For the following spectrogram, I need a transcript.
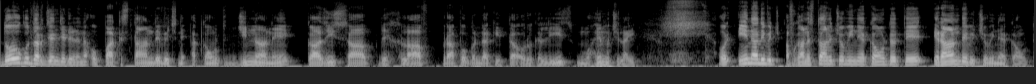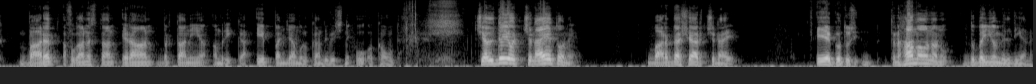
ਦੋ ਕੁ ਦਰਜਨ ਜਿਹੜੇ ਨੇ ਨਾ ਉਹ ਪਾਕਿਸਤਾਨ ਦੇ ਵਿੱਚ ਨੇ ਅਕਾਊਂਟ ਜਿਨ੍ਹਾਂ ਨੇ ਕਾਜ਼ੀ ਸਾਹਿਬ ਦੇ ਖਿਲਾਫ ਪ੍ਰਾਪੋਗੰਡਾ ਕੀਤਾ ਔਰ ਗਲੀਜ਼ ਮੁਹਿੰਮ ਚਲਾਈ। ਔਰ ਇਹਨਾਂ ਦੇ ਵਿੱਚ ਅਫਗਾਨਿਸਤਾਨ ਵਿੱਚੋਂ ਵੀ ਨੇ ਅਕਾਊਂਟ ਤੇ ਈਰਾਨ ਦੇ ਵਿੱਚੋਂ ਵੀ ਨੇ ਅਕਾਊਂਟ ਭਾਰਤ, ਅਫਗਾਨਿਸਤਾਨ ਈਰਾਨ ਬਰਤਾਨੀਆ, ਅਮਰੀਕਾ, ਇਹ ਪੰਜਾਂ ਮੁਲਕਾਂ ਦੇ ਵਿੱਚ ਨੇ ਉਹ ਅਕਾਊਂਟ ਚਲਦੇ ਉਹ ਚਨਾਏ ਤੋਂ ਨੇ। ਭਾਰਤ ਦਾ ਸ਼ਹਿਰ ਚਨਾਏ ਇਹ ਅੱਗੋਂ ਤੁਸੀਂ ਤਨਖਾਹਾਂ ਉਹਨਾਂ ਨੂੰ ਦੁਬਈੋਂ ਮਿਲਦੀਆਂ ਨੇ।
